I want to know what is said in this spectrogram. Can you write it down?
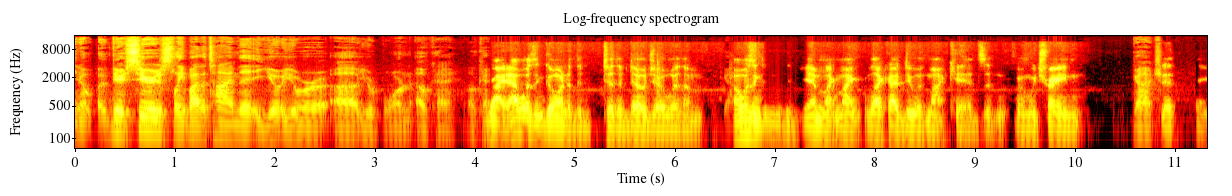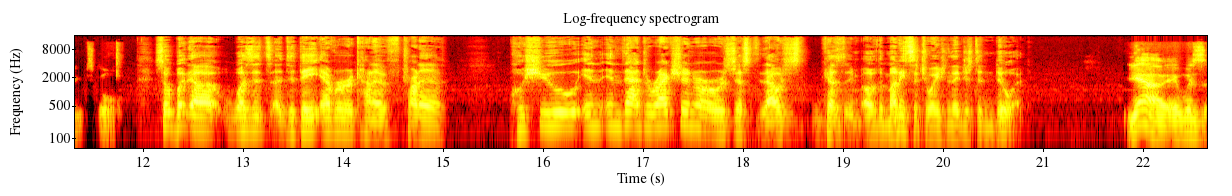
you know, very seriously by the time that you you were uh, you were born. Okay, okay, right, I wasn't going to the to the dojo with him. I wasn't going to the gym like my like I do with my kids and when we train gotcha. at the same school. So, but uh, was it? Uh, did they ever kind of try to push you in in that direction, or was just that was just because of the money situation? They just didn't do it. Yeah, it was.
